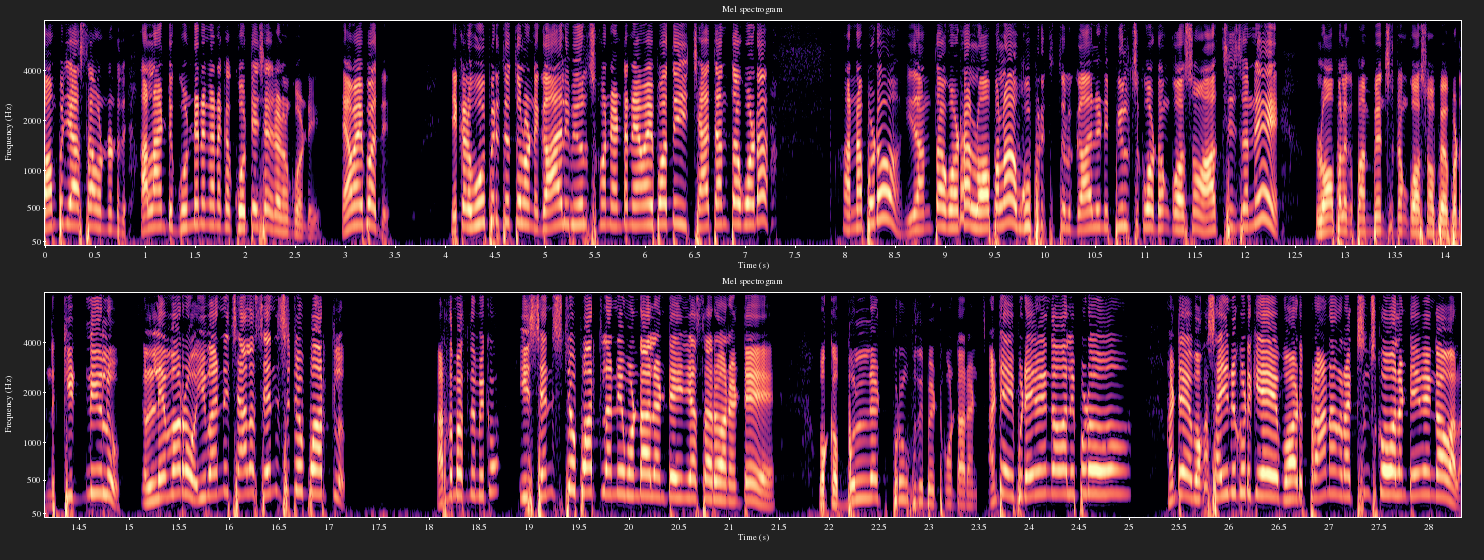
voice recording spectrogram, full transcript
పంపు చేస్తూ ఉంటుంటుంది. అలాంటి గుండెను కనుక కొట్టేసాడు అనుకోండి ఏమైపోద్ది? ఇక్కడ ఊపిరితిత్తులు ఉన్నాయి. గాలి పీల్చుకొని వెంటనే ఏమైపోద్ది? ఈ చేతి అంతా కూడా అన్నప్పుడు ఇదంతా కూడా లోపల ఊపిరితిత్తులు గాలిని పీల్చుకోవడం కోసం ఆక్సిజన్ని లోపలికి పంపించడం కోసం ఉపయోగపడుతుంది. కిడ్నీలు లివరు ఇవన్నీ చాలా సెన్సిటివ్ పార్ట్లు. అర్థమవుతుంది మీకు? ఈ సెన్సిటివ్ పార్ట్లు అన్నీ ఉండాలంటే ఏం చేస్తారు అని అంటే ఒక బుల్లెట్ ప్రూఫ్ది పెట్టుకుంటారండి. అంటే ఇప్పుడు ఏమేం కావాలి ఇప్పుడు? అంటే ఒక సైనికుడికి వాడు ప్రాణం రక్షించుకోవాలంటే ఏమేం కావాలి?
